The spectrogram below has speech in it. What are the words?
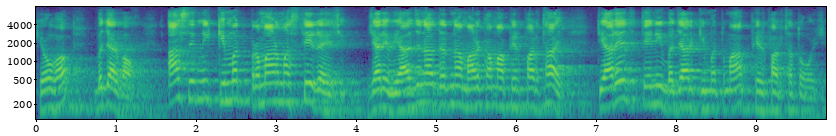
કેવો ભાવ? બજાર ભાવ. આ શેરની કિંમત પ્રમાણમાં સ્થિર રહે છે. જ્યારે વ્યાજના દરના માળખામાં ફેરફાર થાય ત્યારે જ તેની બજાર કિંમતમાં ફેરફાર થતો હોય છે.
